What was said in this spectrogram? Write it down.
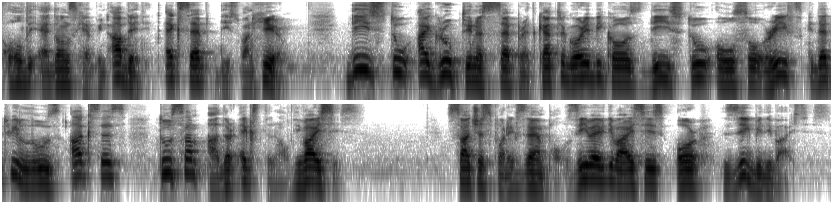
All the add-ons have been updated, except this one here. These two I grouped in a separate category because these two also risk that we lose access to some other external devices, such as for example Z-Wave devices or ZigBee devices.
